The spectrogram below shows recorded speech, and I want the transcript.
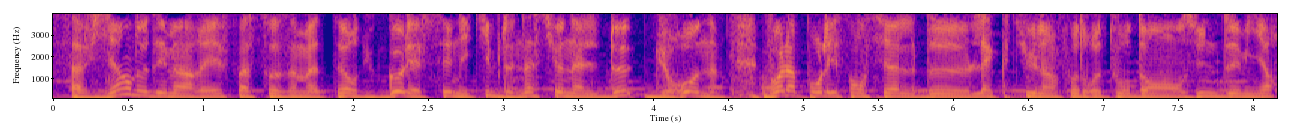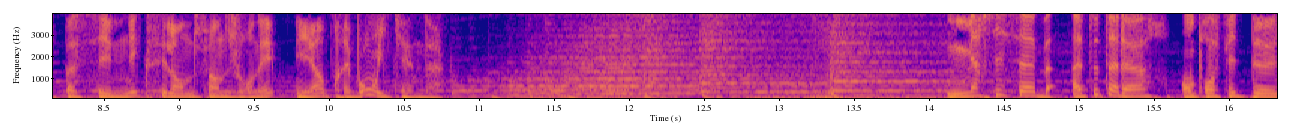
Ça vient de démarrer face aux amateurs du Gol FC, une équipe de National 2 du Rhône. Voilà pour l'essentiel de l'actu. L'info de retour dans une demi-heure. Passez une excellente fin de journée et un très bon week-end. Merci Seb. À tout à l'heure. On profite de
